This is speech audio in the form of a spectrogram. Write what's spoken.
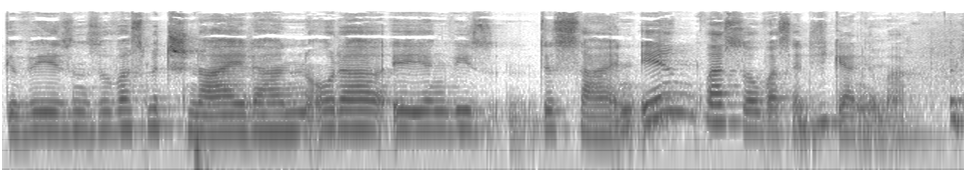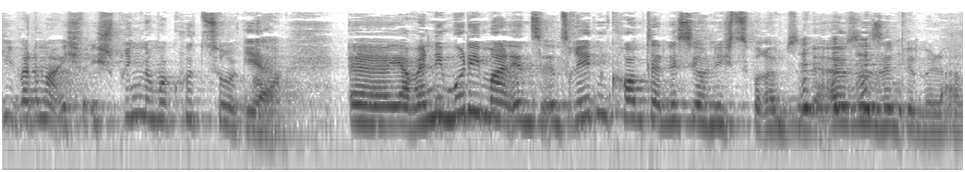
gewesen, sowas mit Schneidern oder irgendwie Design. Irgendwas, sowas hätte ich gern gemacht. Okay, warte mal, ich, ich springe noch mal kurz zurück. Ja. Äh, ja, wenn die Mutti mal ins, ins Reden kommt, dann ist sie auch nicht zu bremsen. Also sind wir Müller.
